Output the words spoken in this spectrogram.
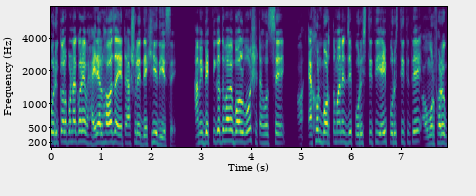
পরিকল্পনা করে ভাইরাল হওয়া যায় এটা আসলে দেখিয়ে দিয়েছে। আমি ব্যক্তিগতভাবে বলব সেটা হচ্ছে এখন বর্তমানে যে পরিস্থিতি, এই পরিস্থিতিতে ওমর ফারুক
